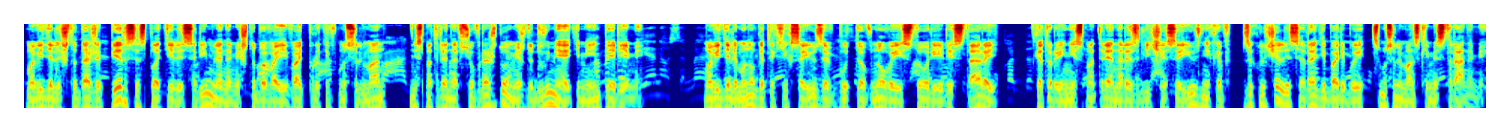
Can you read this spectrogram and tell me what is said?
Мы видели, что даже персы сплотились с римлянами, чтобы воевать против мусульман, несмотря на всю вражду между двумя этими империями. Мы видели много таких союзов, будь то в новой истории или старой, которые, несмотря на различия союзников, заключались ради борьбы с мусульманскими странами.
